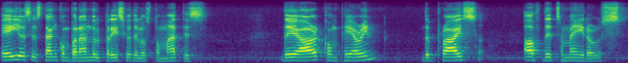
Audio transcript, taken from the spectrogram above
Ellos están comparando el precio de los tomates. They are comparing the price of the tomatoes.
